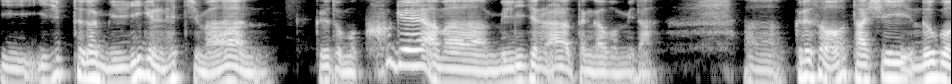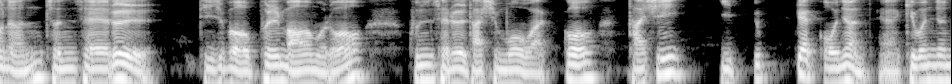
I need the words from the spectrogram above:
이 이집트가 밀리기는 했지만 그래도 뭐 크게 아마 밀리지는 않았던가 봅니다. 어, 그래서 다시 느고는 전세를 뒤집어 엎을 마음으로 군세를 다시 모아왔고 다시 605년 예, 기원전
